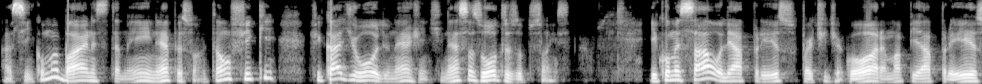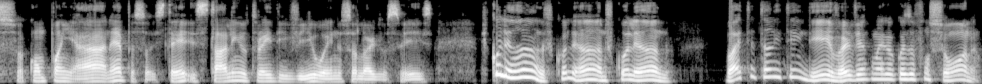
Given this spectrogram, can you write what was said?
Assim como a Binance também, né, pessoal? Então fique ficar de olho, né, gente, nessas outras opções. E começar a olhar preço a partir de agora, mapear preço, acompanhar, né, pessoal? Instalem o TradingView aí no celular de vocês Fica olhando, fica olhando, fica olhando. Vai tentando entender, vai ver como é que a coisa funciona.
